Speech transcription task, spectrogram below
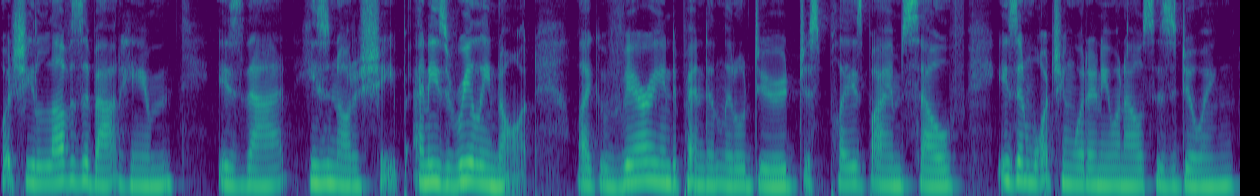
what she loves about him is that he's not a sheep and he's really not. Like very independent little dude, just plays by himself, isn't watching what anyone else is doing,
